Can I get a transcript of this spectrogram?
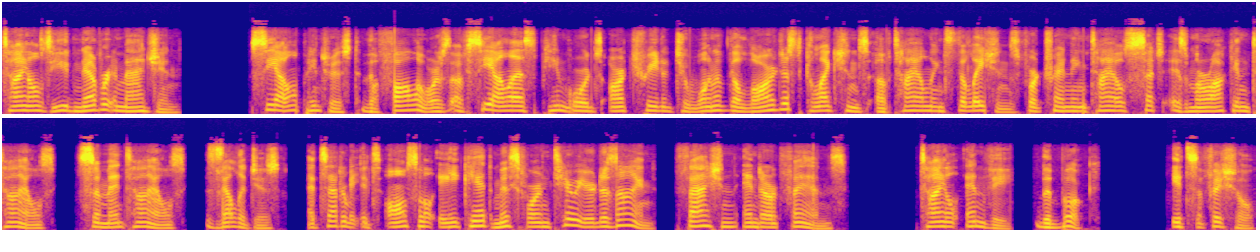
Tiles you'd never imagine CL Pinterest The followers of CLS pinboards are treated to one of the largest collections of tile installations for trending tiles such as Moroccan tiles, cement tiles, zelliges, etc. It's also a can't miss for interior design, fashion and art fans. Tile Envy, the book. It's official.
